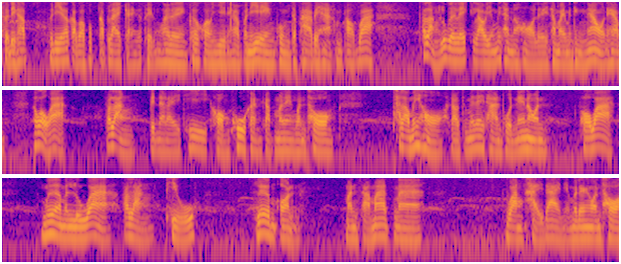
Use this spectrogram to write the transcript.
สวัสดีครับ วันนี้เรากลับมาพบกับรายการเกษตรของเราเองเพื่อความยืนนะครับ วันนี้เองผมจะพาไปหาคำตอบว่าฝรั่งลูกเล็กๆเรายังไม่ทันมาห่อเลยทำไมมันถึงเน่านะครับ ต้องบอกว่าฝรั่งเป็นอะไรที่ของคู่กันกับแมลงวันทอง ถ้าเราไม่ห่อเราจะไม่ได้ทานผลแน่นอน เพราะว่าเมื่อมันรู้ว่าฝรั่งผิวเริ่มอ่อน มันสามารถมาวางไข่ได้เนี่ยแมลงวันทอง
